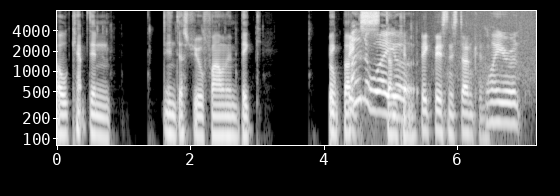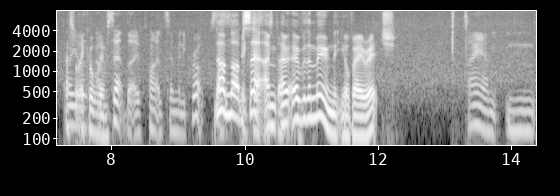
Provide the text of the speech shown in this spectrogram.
Old Captain Industrial Farming, big, big Oh, big- bucks. I don't know why you're- Duncan. Big business Duncan. Why you're That's why what they you're call him. upset that I've planted so many crops? No, I'm not upset. I'm, business I'm over the moon that you're very rich I am mm,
